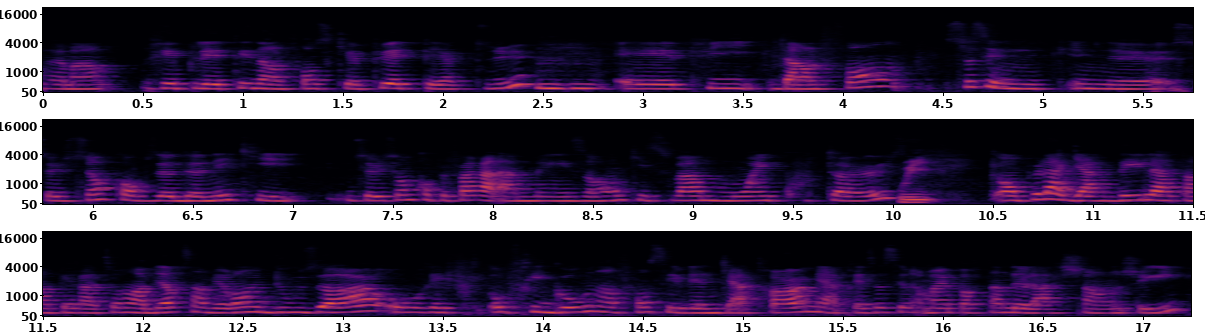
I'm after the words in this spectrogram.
vraiment réplété, dans le fond, ce qui a pu être perdu. Mhm. Et puis, dans le fond, ça, c'est une, une solution qu'on vous a donnée qui est une solution qu'on peut faire à la maison, qui est souvent moins coûteuse. Oui. On peut la garder, la température ambiante, c'est environ 12 heures. Au, au frigo, dans le fond, c'est 24 heures, mais après ça, c'est vraiment important de la changer.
